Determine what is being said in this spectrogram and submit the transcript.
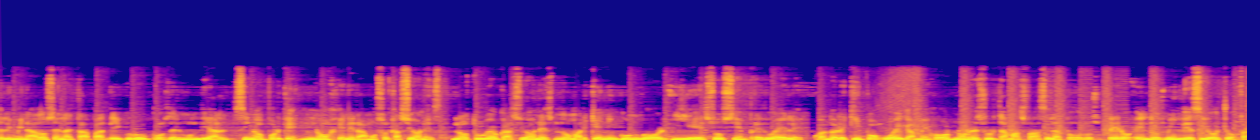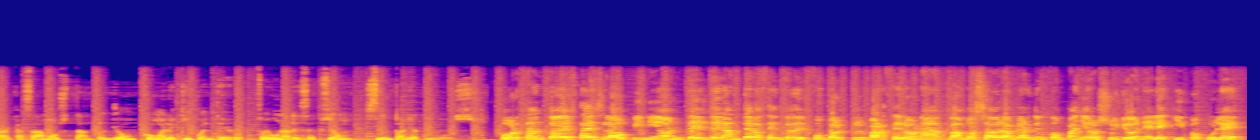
eliminados en la etapa de grupos del Mundial, sino porque no generamos ocasiones. No tuve ocasiones, no marqué ningún gol y eso siempre duele. Cuando el equipo juega mejor nos resulta más fácil a todos, pero en 2018 fracasamos tanto yo como el equipo entero. Fue una decepción sin paliativos. Por tanto, esta es la opinión del delantero centro del Fútbol Club Barcelona. Vamos ahora a hablar de un compañero suyo en el equipo culé,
